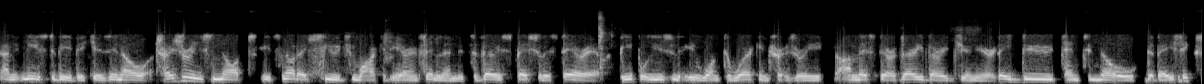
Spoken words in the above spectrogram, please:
and it needs to be because you know treasury is not it's not a huge market here in Finland. It's a very specialist area. People usually who want to work in treasury, unless they're very very junior, they do tend to know the basics,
